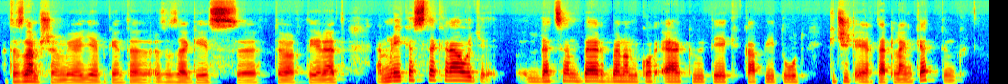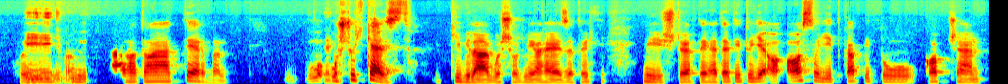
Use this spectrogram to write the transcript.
Hát ez nem semmi egyébként ez az egész történet. Emlékeztek rá, hogy decemberben, amikor elküldték Kapitót, kicsit értetlenkedtünk? Hogy Így van. mi állhat a háttérben? Most úgy kezd kivilágosodni a helyzet, hogy mi is történhetett itt. Ugye az, hogy itt Capito kapcsán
